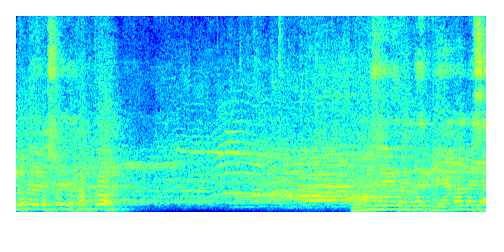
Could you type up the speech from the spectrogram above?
Νούμερο 25, popcorn. Νομίζω είναι το τέρπι ανάμεσα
